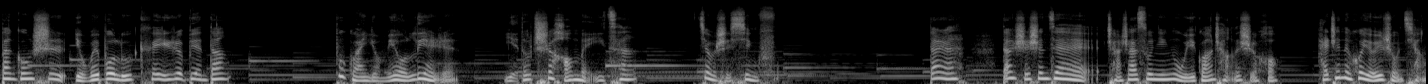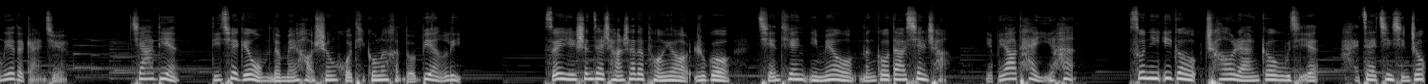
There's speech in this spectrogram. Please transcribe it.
办公室有微波炉可以热便当。不管有没有恋人，也都吃好每一餐，就是幸福。当然，当时身在长沙苏宁五一广场的时候，还真的会有一种强烈的感觉，家电的确给我们的美好生活提供了很多便利。所以，身在长沙的朋友，如果前天你没有能够到现场，也不要太遗憾，苏宁易购超燃购物节还在进行中，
